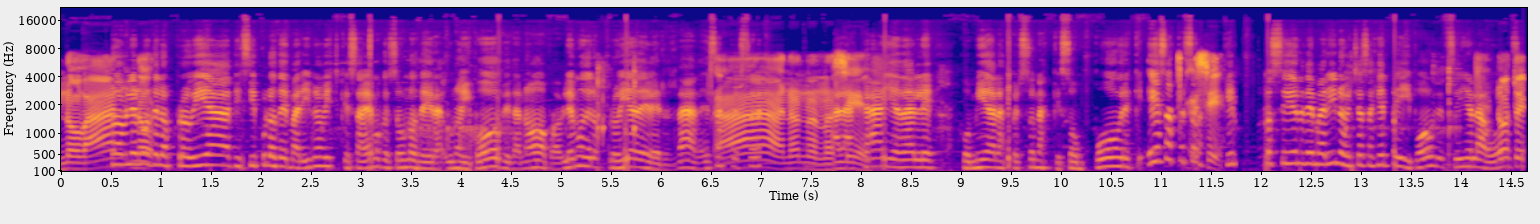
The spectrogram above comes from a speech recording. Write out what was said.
no van No hablemos no- de los provías discípulos de Marinovich, que sabemos que son unos, de, unos hipócritas, no, pues hablemos de los provías de verdad, de esas personas Ah, no, no, no a sé. la calle a darle comida a las personas que son pobres, que esas personas, Sí. que los señores de Marinovich, esa gente hipócrita, la No, estoy,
